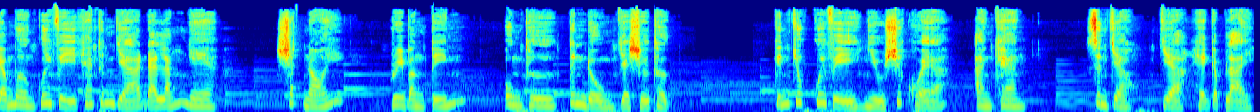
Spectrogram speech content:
Cảm ơn quý vị khán thính giả đã lắng nghe. Sách nói, Ri bằng tím, ung thư, tin đồn và sự thật. Kính chúc quý vị nhiều sức khỏe, an khang. Xin chào và hẹn gặp lại.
